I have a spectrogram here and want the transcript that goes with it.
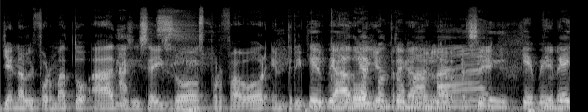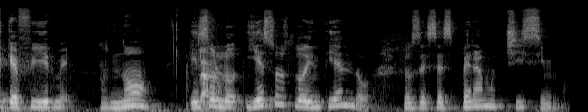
llena el formato A162, por favor, en triplicado que venga y con tu en la... sí, y que venga tiene y que firme. Pues no, eso Claro. lo, y eso lo entiendo, los desespera muchísimo.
